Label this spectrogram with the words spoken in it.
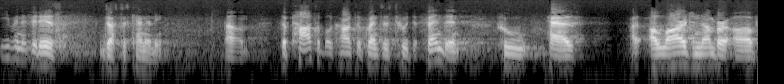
Even if it is, Justice Kennedy, um, the possible consequences to a defendant who has a, large number of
